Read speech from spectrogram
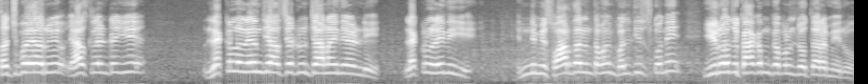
చచ్చిపోయారు? యాక్సిడెంట్ అయ్యి లెక్కలు లేని యాక్సిడెంట్లు చాలా అయినాయండి. లెక్కలు లేనివి ఎన్ని మీ స్వార్థాన్ని ఇంతమంది బలి తీసుకొని ఈరోజు కాకం కబుర్లు చూస్తారా మీరు?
